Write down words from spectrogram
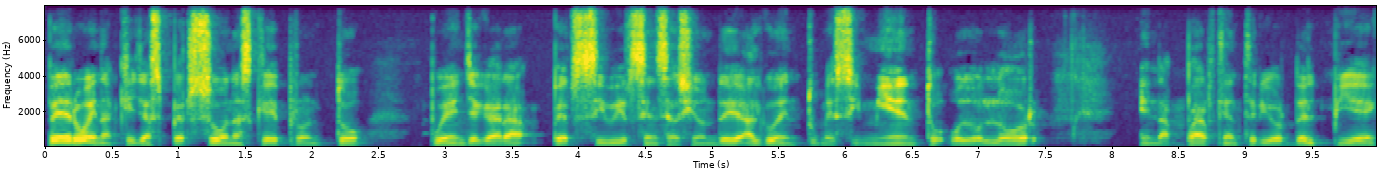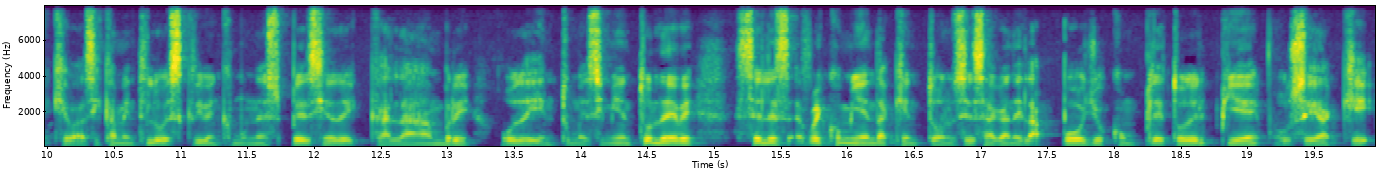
pero en aquellas personas que de pronto pueden llegar a percibir sensación de algo de entumecimiento o dolor en la parte anterior del pie, que básicamente lo describen como una especie de calambre o de entumecimiento leve, se les recomienda que entonces hagan el apoyo completo del pie, o sea que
